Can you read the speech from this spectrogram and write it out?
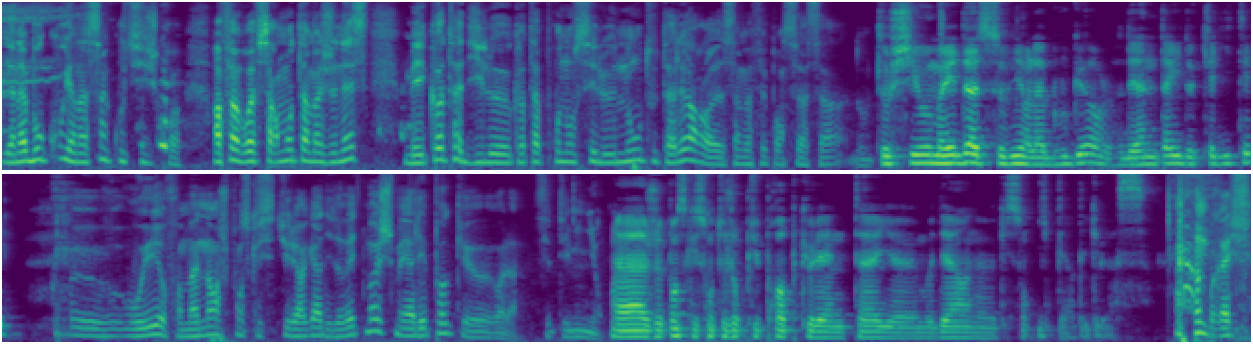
Il y en a beaucoup, il y en a 5 ou 6 je crois. Enfin bref, ça remonte à ma jeunesse, mais quand t'as dit le quand t'as prononcé le nom tout à l'heure, euh, ça m'a fait penser à ça. Donc Toshio Maeda souvenir la Blue Girl, des hentai de qualité. euh, oui, enfin maintenant je pense que si tu les regardes, ils doivent être moches, mais à l'époque euh, voilà, c'était mignon. Ah, je pense qu'ils sont toujours plus propres que les hentai modernes, qui sont hyper dégueulasses. bref,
